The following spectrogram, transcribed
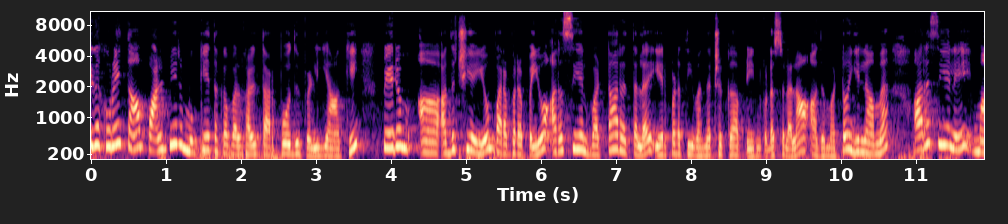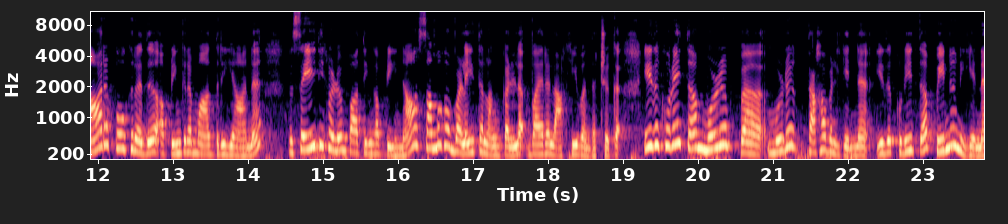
இது குறித்தான் பல்வேறு முக்கிய தகவல்கள் தற்போது வெளியாகி பெரும் அதிர்ச்சியையும் பரபரப்பையும் அரசியல் வட்டாரத்தில் ஏற்படுத்தி வந்துட்டுருக்கு அப்படின்னு கூட சொல்லலாம். அது மட்டும் இல்லாமல் அரசியலே மாறப்போகிறது அப்படிங்கிற மாதிரியான செய்திகளும் பார்த்திங்க அப்படின்னா சமூக வலைத்தளங்களில் வைரலாகி வந்துட்டுருக்கு. இது குறித்த முழு ப முழு தகவல் என்ன? இது குறித்த பின்னணி என்ன?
